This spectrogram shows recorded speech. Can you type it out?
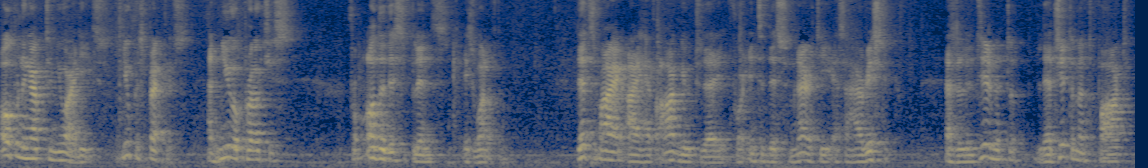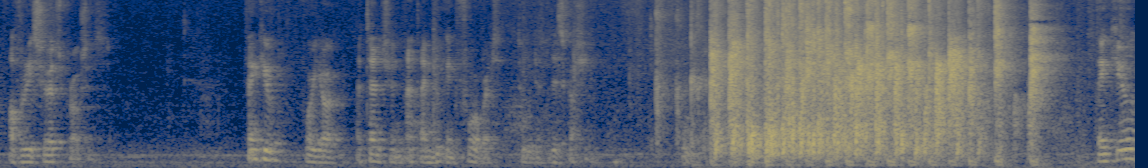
Opening up to new ideas, new perspectives, and new approaches from other disciplines is one of them. That's why I have argued today for interdisciplinarity as a heuristic, as a legitimate, legitimate part of a research process. Thank you for your attention and I'm looking forward to the discussion. Thank you.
